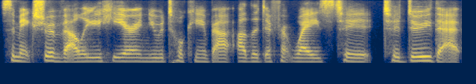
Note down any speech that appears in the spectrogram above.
some extra value here and you were talking about other different ways to to do that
